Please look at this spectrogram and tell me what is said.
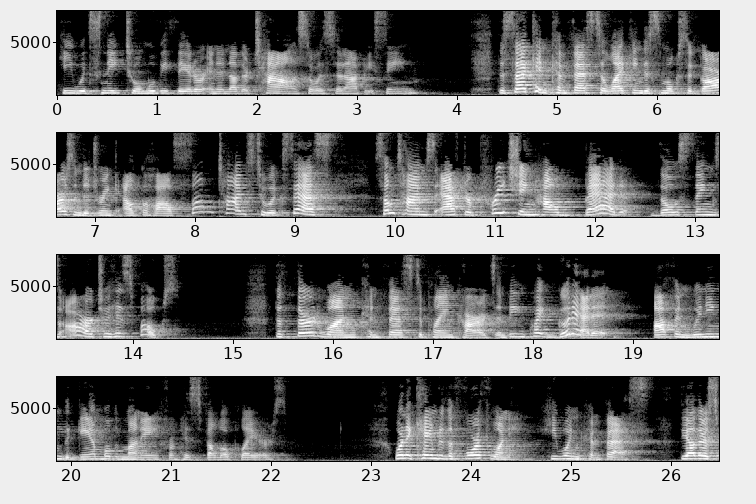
He would sneak to a movie theater in another town so as to not be seen. The second confessed to liking to smoke cigars and to drink alcohol, sometimes to excess, sometimes after preaching how bad those things are to his folks. The third one confessed to playing cards and being quite good at it, often winning the gambled money from his fellow players. When it came to the fourth one, he wouldn't confess. The others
